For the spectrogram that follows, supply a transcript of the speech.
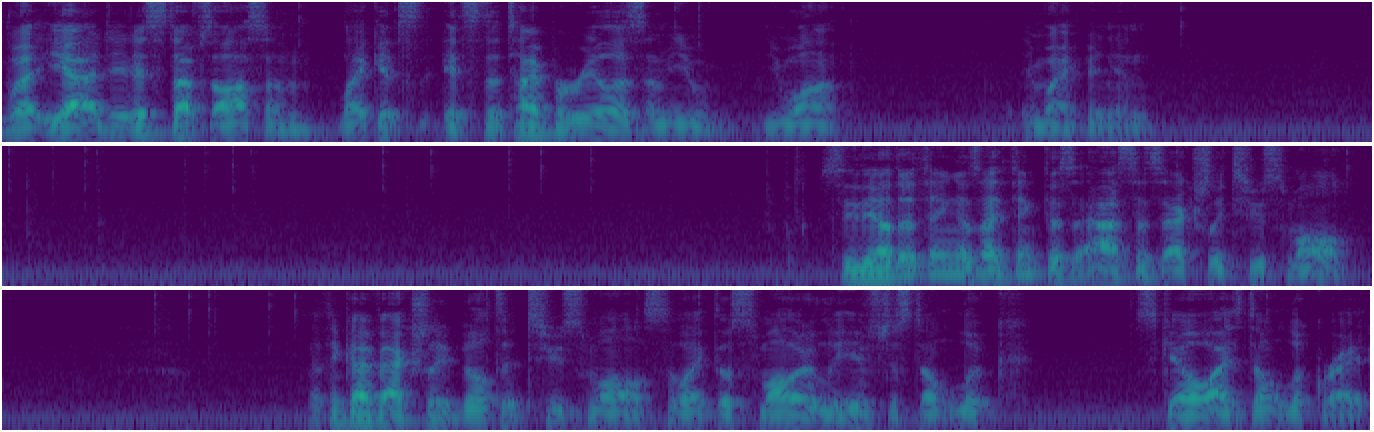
But yeah, dude, his stuff's awesome. Like it's it's the type of realism you you want, in my opinion. See, the other thing is I think this asset's actually too small. I think I've actually built it too small. So like those smaller leaves just don't look, scale-wise, don't look right.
